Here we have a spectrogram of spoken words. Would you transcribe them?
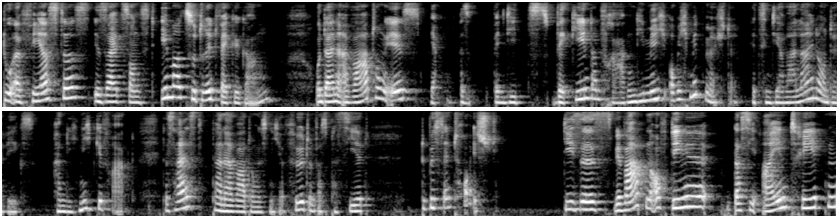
du erfährst es, ihr seid sonst immer zu dritt weggegangen und deine Erwartung ist, ja, also wenn die weggehen, dann fragen die mich, ob ich mit möchte. Jetzt sind die aber alleine unterwegs haben dich nicht gefragt. Das heißt, deine Erwartung ist nicht erfüllt und was passiert? Du bist enttäuscht. Dieses, wir warten auf Dinge, dass sie eintreten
